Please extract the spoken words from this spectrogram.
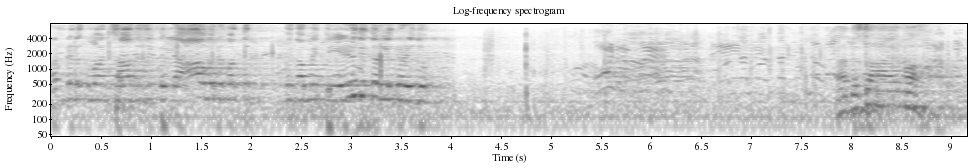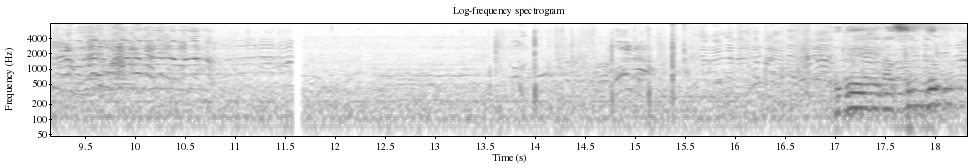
കണ്ടെടുക്കുവാൻ സാധിച്ചിട്ടില്ല. ആ ഒരു പന്ത് കമ്മിറ്റി എഴുതി തള്ളി കഴിഞ്ഞു. അത് സഹായമോ uh, a single.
